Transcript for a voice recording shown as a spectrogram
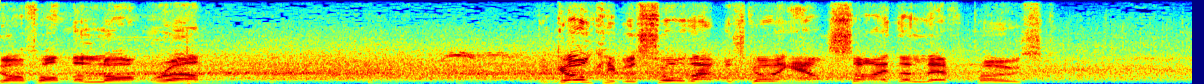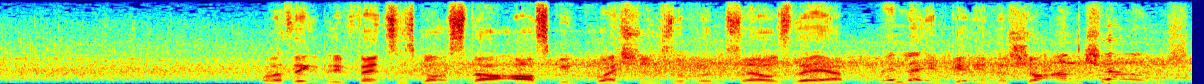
He's off on the long run. The goalkeeper saw that was going outside the left post. Well, I think the defence has got to start asking questions of themselves there. They let him get in the shot unchallenged.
